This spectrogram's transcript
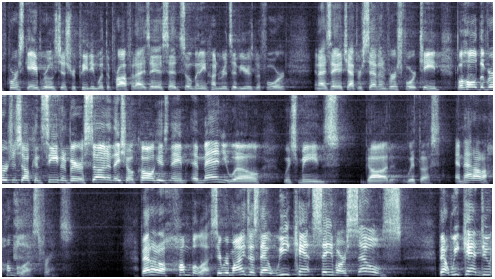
Of course, Gabriel is just repeating what the prophet Isaiah said so many hundreds of years before in Isaiah chapter 7, verse 14 Behold, the virgin shall conceive and bear a son, and they shall call his name Emmanuel, which means God with us. And that ought to humble us, friends. That ought to humble us. It reminds us that we can't save ourselves, that we can't do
